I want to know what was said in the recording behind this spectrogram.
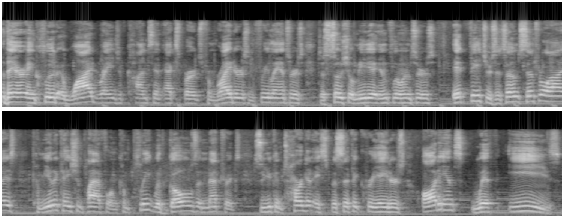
there include a wide range of content experts from writers and freelancers to social media influencers. It features its own centralized communication platform complete with goals and metrics so you can target a specific creator's audience with ease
